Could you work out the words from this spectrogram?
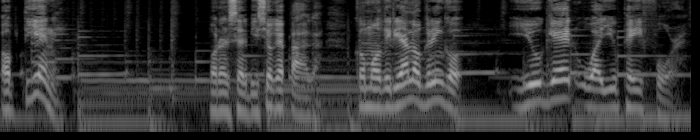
obtiene por el servicio que paga. Como dirían los gringos, you get what you pay for.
